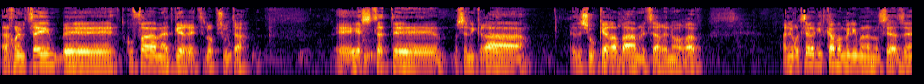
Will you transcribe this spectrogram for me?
אנחנו נמצאים בתקופה מאתגרת, לא פשוטה. יש קצת, מה שנקרא, איזשהו קרע בעם לצערנו הרב. אני רוצה להגיד כמה מילים על הנושא הזה,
